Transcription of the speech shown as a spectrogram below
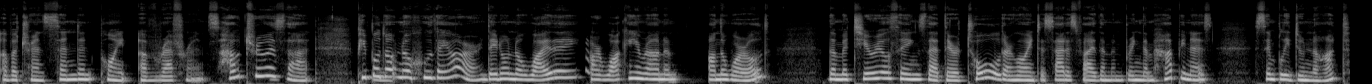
of a transcendent point of reference. How true is that? People don't know who they are. They don't know why they are walking around in, on the world. The material things that they're told are going to satisfy them and bring them happiness simply do not.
